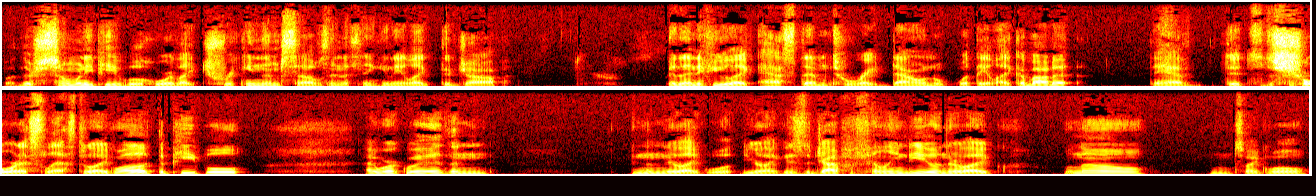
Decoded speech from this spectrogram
but there's so many people who are like tricking themselves into thinking they like their job. And then if you like ask them to write down what they like about it, they have it's the shortest list. They're like, well, I like the people I work with, and and then they're like, well, you're like, is the job fulfilling to you? And they're like, well, no. And it's like, well,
